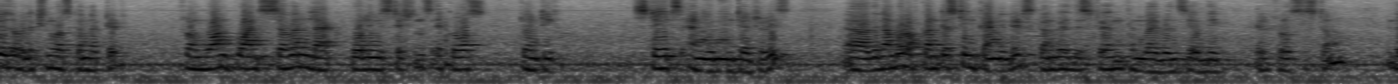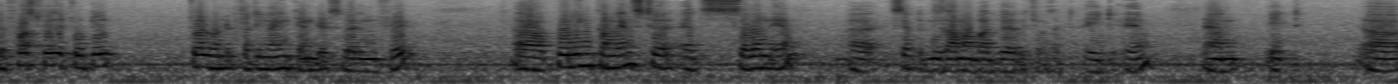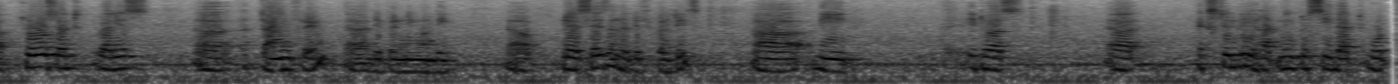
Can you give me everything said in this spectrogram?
phase of election was conducted from 1.7 lakh polling stations across 20 states and union territories. Uh, the number of contesting candidates conveys the strength and vibrancy of the electoral system. In the first phase, a total 1239 candidates were in fray. Uh, polling commenced uh, at 7 a.m. Uh, except at Nizamabad which was at 8 a.m. and it uh, closed at various time frame uh, depending on the uh, places and the difficulties. Uh, the it was uh, extremely heartening to see that vote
